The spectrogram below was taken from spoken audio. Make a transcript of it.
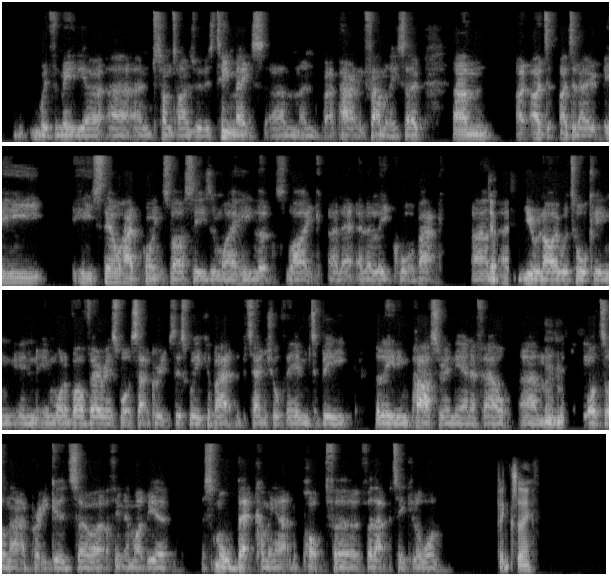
with the media uh, and sometimes with his teammates um, and apparently family. So um, I, I, I don't know. He he still had points last season where he looked like an, an elite quarterback. Um, yep. And you and I were talking in, in one of our various WhatsApp groups this week about the potential for him to be the leading passer in the NFL. Um, mm-hmm. the odds on that are pretty good. So I, I think there might be a, a, small bet coming out of the pot for, for that particular one. Think so.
